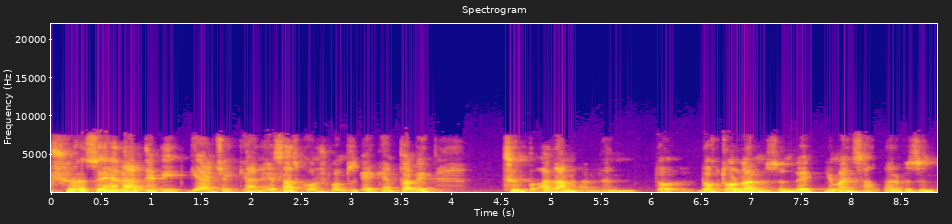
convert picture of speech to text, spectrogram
şurası herhalde bir gerçek. Yani esas konuşmamız gereken tabii tıp adamlarının, do- doktorlarımızın ve bilim insanlarımızın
